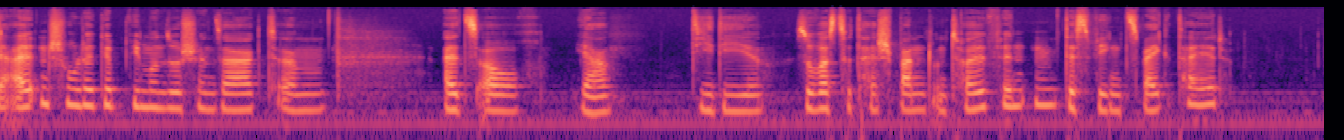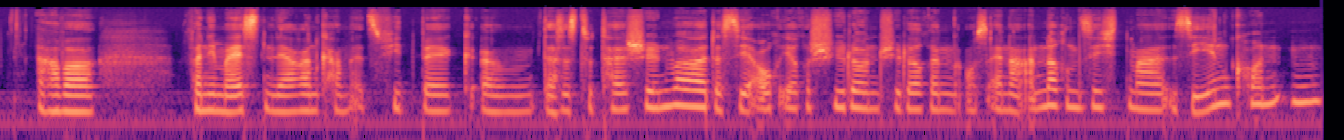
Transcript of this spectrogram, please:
der alten Schule gibt, wie man so schön sagt. Ähm, als auch, ja, die, die sowas total spannend und toll finden, deswegen zweigeteilt. Aber von den meisten Lehrern kam als Feedback, ähm, dass es total schön war, dass sie auch ihre Schüler und Schülerinnen aus einer anderen Sicht mal sehen konnten.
